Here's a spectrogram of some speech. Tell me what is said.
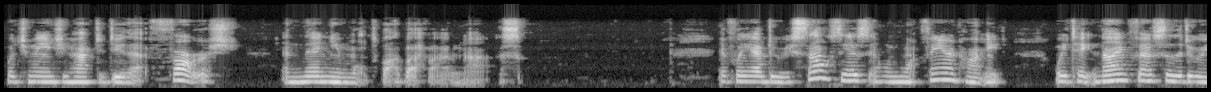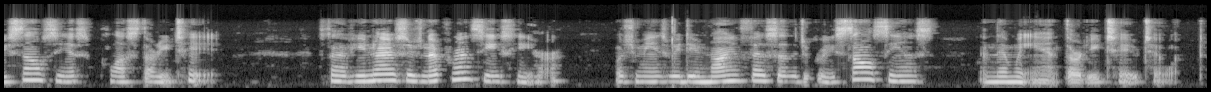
which means you have to do that first, and then you multiply by 5 nines. If we have degrees Celsius and we want Fahrenheit, we take 9 fifths of the degree Celsius plus 32. So if you notice there's no parentheses here, which means we do 9 fifths of the degree Celsius, and then we add 32 to it.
